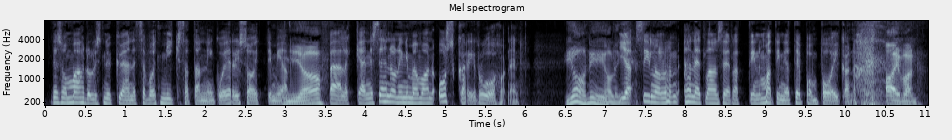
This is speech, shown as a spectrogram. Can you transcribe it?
miten se on mahdollista nykyään, että sä voit miksata niin kuin eri soittimia Joo. päällekkäin. Ja sehän oli nimenomaan Oskari Ruohonen. Joo, niin oli. Ja silloin hänet lanseerattiin Matin ja Tepon poikana. Aivan.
